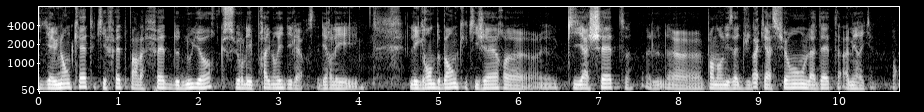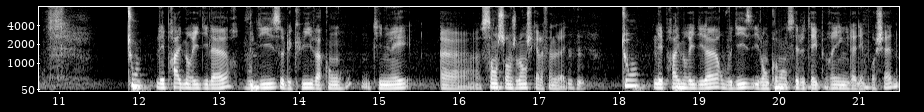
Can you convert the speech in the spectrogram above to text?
il y a une enquête qui est faite par la Fed de New York sur les primary dealers, c'est-à-dire les, les grandes banques qui gèrent, qui achètent pendant les adjudications la dette américaine. Bon. Tous les primary dealers vous disent le QI va continuer sans changement jusqu'à la fin de l'année. Mhm tous les primary dealers vous disent ils vont commencer le tapering l'année prochaine.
